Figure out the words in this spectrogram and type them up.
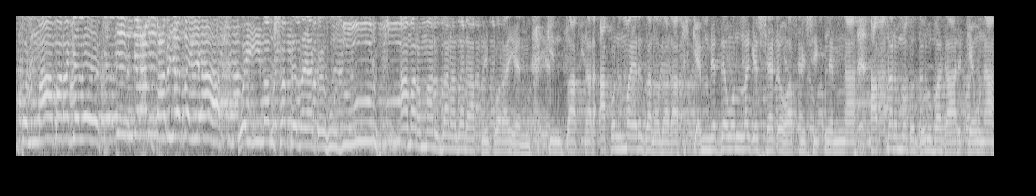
আপন মা মারা গেলে তিন গ্রাম পারিয়া যাইয়া ওই ইমাম সাহেব যাইয়া কয়, হুজুর আমার মার জানাজাটা আপনি পড়াইয়েন। কিন্তু আপনার আপন মায়ের জানাজাটা কেমনে দেওয়ান লাগে সেটাও আপনি শিখলেন না। আপনার মতো দুর্ভাগ্য আর কেউ না।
